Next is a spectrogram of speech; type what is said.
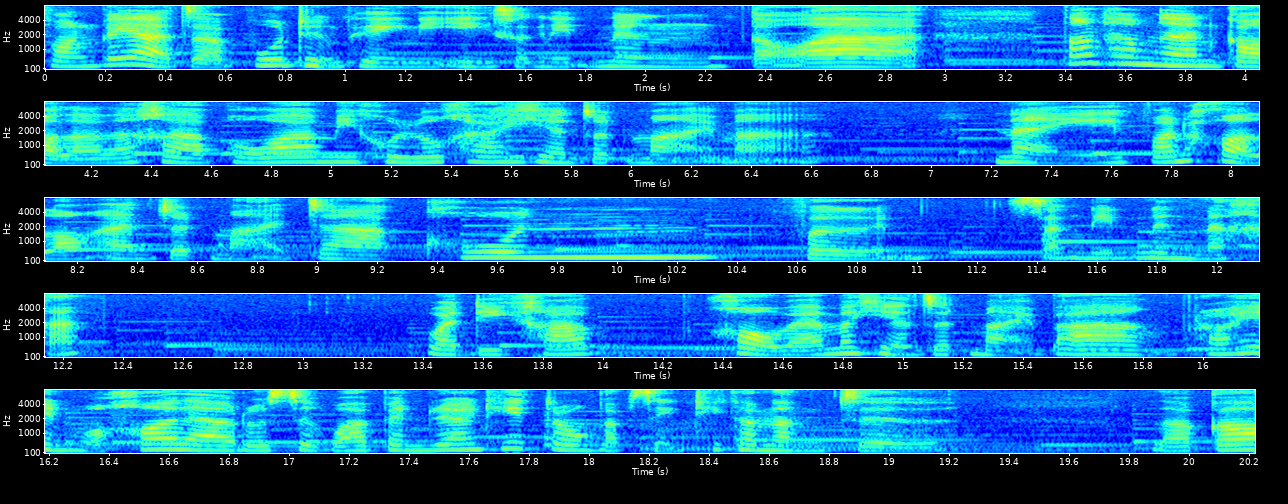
ฟอนก็อยากจะพูดถึงเพลงนี้อีกสักนิดนึง แต่ว่าต้องทำงานก่อนแล้วล่ะค่ะ เพราะว่ามีคุณลูกค้าเขียนจดหมายมา ไหนฟอนขอลองอ่านจดหมายจากคุณเฟิร์นสักนิดนึงนะคะหวัดดีครับ ขอแวะมาเขียนจดหมายบ้าง เพราะเห็นหัวข้อแล้วรู้สึกว่าเป็นเรื่องที่ตรงกับสิ่งที่กำลังเจอ แล้วก็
